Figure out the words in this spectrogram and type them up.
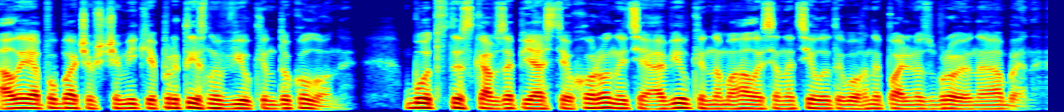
але я побачив, що Мікі притиснув Вілкін до колони. Бот стискав зап'ястя охорониці, а Вілкін намагалася націлити вогнепальну зброю на Абена.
